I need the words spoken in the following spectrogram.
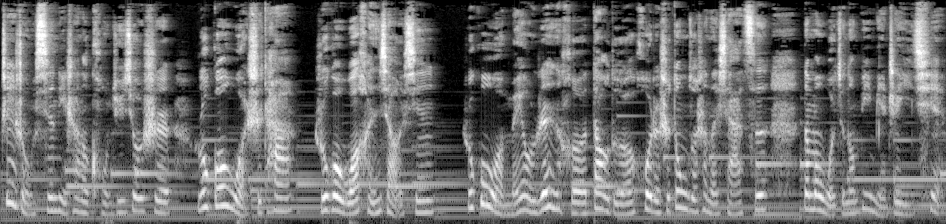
这种心理上的恐惧就是：如果我是他，如果我很小心。如果我没有任何道德或者是动作上的瑕疵，那么我就能避免这一切。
